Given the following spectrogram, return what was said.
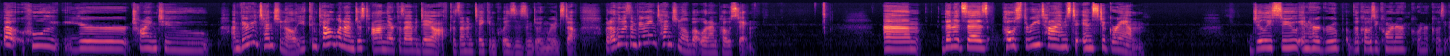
about who you're trying to I'm very intentional. You can tell when I'm just on there because I have a day off because then I'm taking quizzes and doing weird stuff. But otherwise, I'm very intentional about what I'm posting. Um, then it says post three times to Instagram. Jilly Sue in her group, the Cozy Corner, Corner Cozy, I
